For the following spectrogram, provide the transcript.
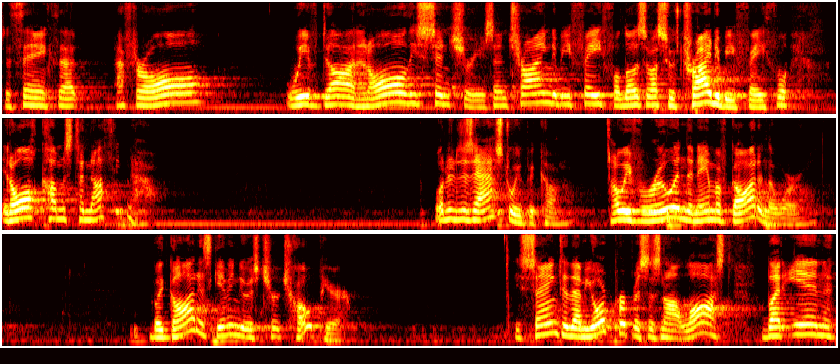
to think that after all we've done in all these centuries and trying to be faithful, those of us who've tried to be faithful, it all comes to nothing now. What a disaster we've become. How we've ruined the name of God in the world. But God is giving to His church hope here. He's saying to them, Your purpose is not lost, but in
